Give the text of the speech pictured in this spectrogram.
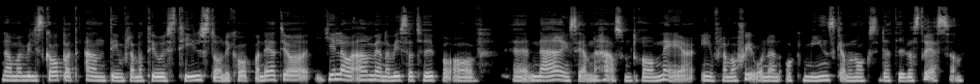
när man vill skapa ett antiinflammatoriskt tillstånd i kroppen, är att jag gillar att använda vissa typer av eh, näringsämnen här som drar ner inflammationen och minskar den oxidativa stressen.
